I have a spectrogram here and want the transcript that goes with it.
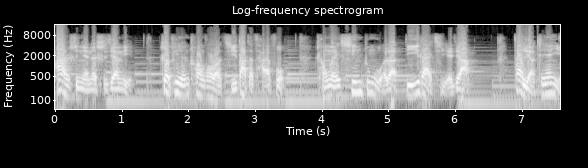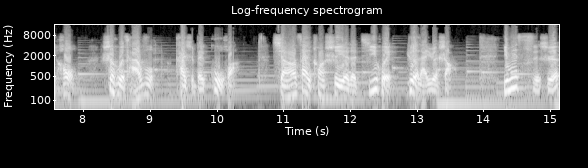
二十年的时间里，这批人创造了极大的财富，成为新中国的第一代企业家。在两千年以后，社会财富开始被固化。想要再创事业的机会越来越少，因为此时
